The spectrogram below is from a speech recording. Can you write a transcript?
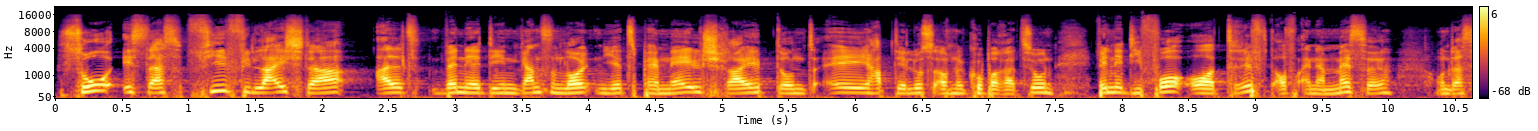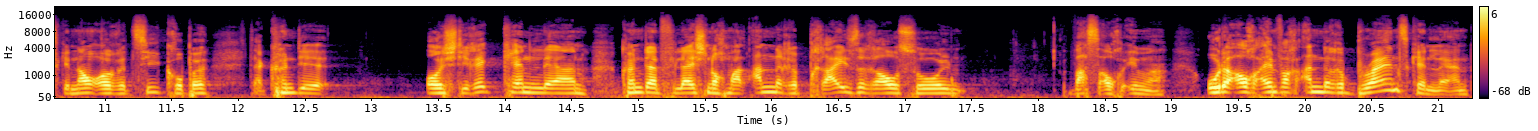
So ist das viel, viel leichter, als wenn ihr den ganzen Leuten jetzt per Mail schreibt und ey, habt ihr Lust auf eine Kooperation? Wenn ihr die vor Ort trifft auf einer Messe und das ist genau eure Zielgruppe, da könnt ihr euch direkt kennenlernen, könnt dann vielleicht nochmal andere Preise rausholen, was auch immer. Oder auch einfach andere Brands kennenlernen.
